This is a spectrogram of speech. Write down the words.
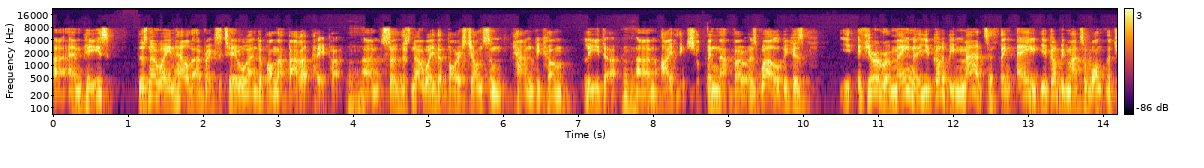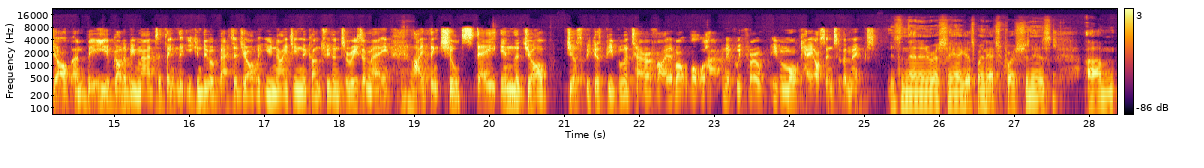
uh, MPs, there's no way in hell that a Brexiteer will end up on that ballot paper. Mm-hmm. Um, so there's no way that Boris Johnson can become leader. Mm-hmm. Um, I think she'll win that vote as well because if you're a Remainer, you've got to be mad to think A, you've got to be mad to want the job, and B, you've got to be mad to think that you can do a better job at uniting the country than Theresa May. Mm-hmm. I think she'll stay in the job just because people are terrified about what will happen if we throw even more chaos into the mix. Isn't that interesting? I guess my next question is um,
